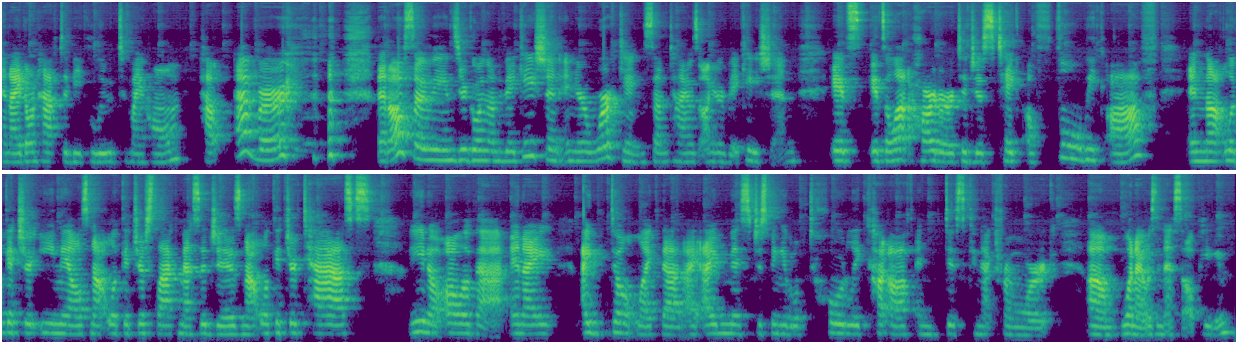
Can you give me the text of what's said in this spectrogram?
and I don't have to be glued to my home. However, that also means you're going on vacation and you're working sometimes on your vacation. It's it's a lot harder to just take a full week off and not look at your emails, not look at your Slack messages, not look at your tasks, you know, all of that. And I I don't like that. I, I miss just being able to totally cut off and disconnect from work um, when I was an SLP.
